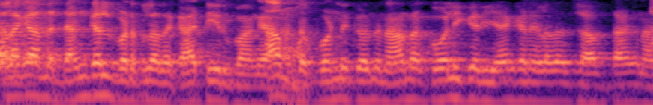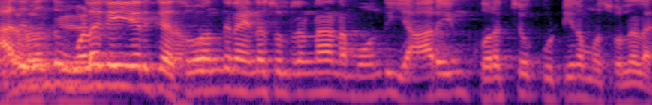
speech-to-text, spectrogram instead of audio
அழகா அந்த டங்கல் படத்துல அதை காட்டியிருப்பாங்க. அந்த பொண்ணுக்கு வந்து நான் தான் கோழிக்கறி ஏன் கடையில தான் சாப்பிட்டாங்க. அது வந்து அளவுக்கு- உலக இயற்கை ஸோ வந்து நான் என்ன சொல்றேன்னா நம்ம வந்து யாரையும் குறைச்சோ கூட்டி நம்ம சொல்லல.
